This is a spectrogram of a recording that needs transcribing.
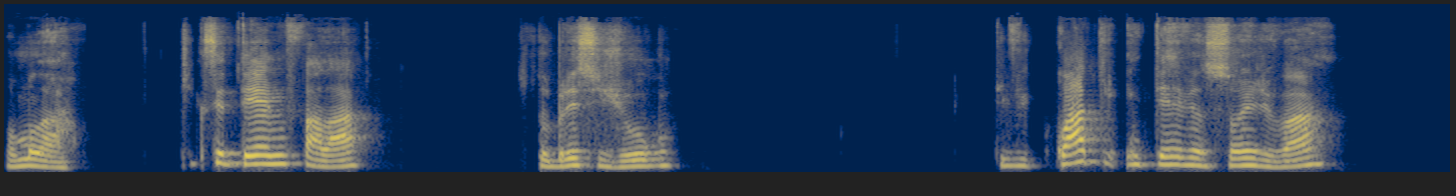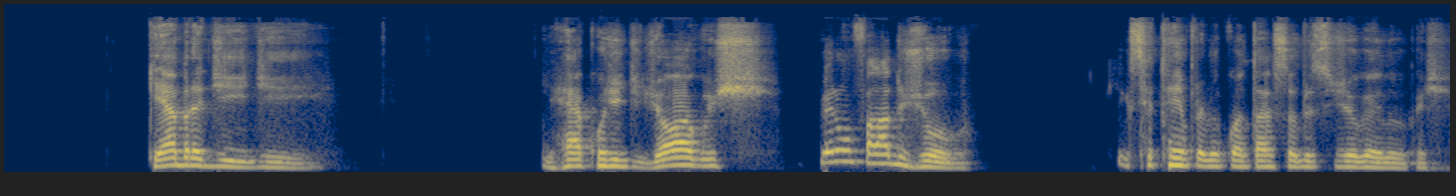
Vamos lá. O que, que você tem a me falar sobre esse jogo? Tive quatro intervenções de VAR, quebra de, de, de recorde de jogos. Primeiro vamos falar do jogo. O que, você tem para me contar sobre esse jogo aí, Lucas?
